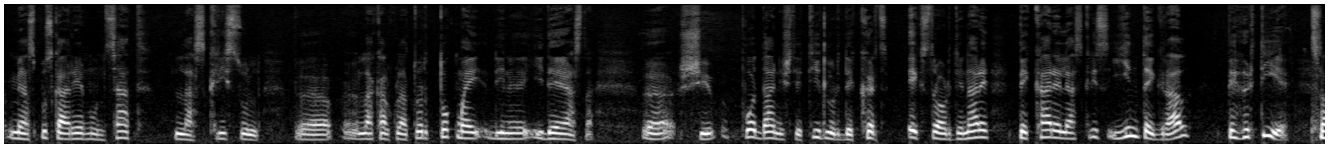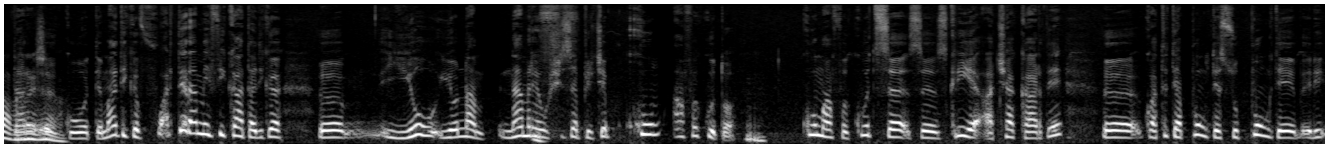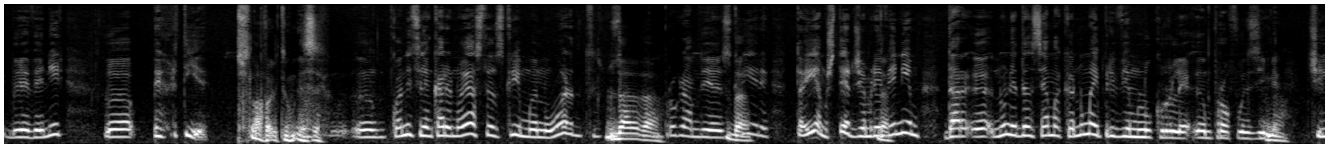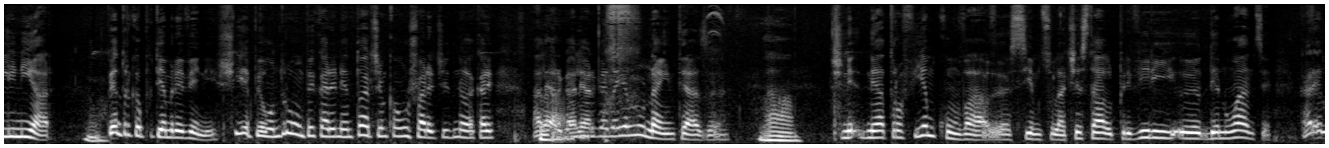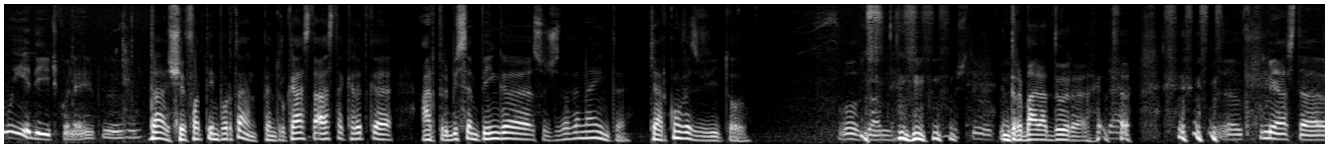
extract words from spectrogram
mi-a spus că a renunțat la scrisul uh, la calculator tocmai din ideea asta. Uh, și pot da niște titluri de cărți extraordinare pe care le-a scris integral pe hârtie. Slavă dar Dumnezeu. Uh, cu o tematică foarte ramificată, adică uh, eu, eu n-am, n-am reușit să pricep cum a făcut-o. Mm. Cum a făcut să, să scrie acea carte uh, cu atâtea puncte, subpuncte, reveniri pe hârtie. Slavă lui Dumnezeu! În condițiile în care noi astăzi scriem în Word, da, da, da. un program de scriere, da. tăiem, ștergem, da. revenim, da. dar nu ne dăm seama că nu mai privim lucrurile în profunzime, da. ci liniar. Da. Pentru că putem reveni. Și e pe un drum pe care ne întoarcem ca un șoarece din ăla care aleargă, da. aleargă, dar el nu înaintează. Da. Și ne, ne atrofiem cumva uh, simțul acesta al privirii uh, de nuanțe, care nu e de aici, colegi. Da, și e foarte important, pentru că asta, asta cred că ar trebui să împingă societatea înainte. Chiar cum vezi viitorul? Oh, Doamne, nu știu. Întrebarea dură. Da. Cum e asta?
